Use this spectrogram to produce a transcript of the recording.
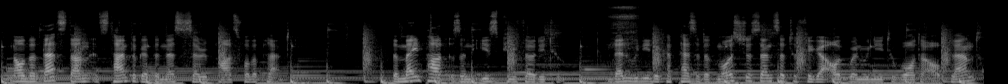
Now that that's done, it's time to get the necessary parts for the planter. The main part is an ESP32. Then we need a capacitive moisture sensor to figure out when we need to water our plant,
